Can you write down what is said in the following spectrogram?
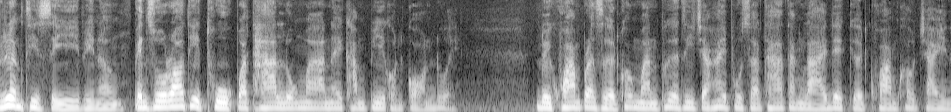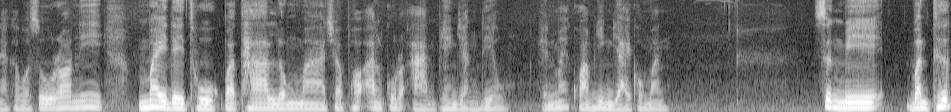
เรื่องที่สี่พี่น้อง เป็นสุรที่ถูกประทานลงมาในคัมภีร์ก่อนๆด้วย โดยความประเสริฐของมันเพื่อที่จะให้ผู้ศรัทธาทั้งหลายได้เกิดความเข้าใจนะครับว่าสุรนี้ไม่ได้ถูกประทานลงมาเฉพาะอัลกุรอานเพียงอย่างเดียว เห็นไหมความยิ่งใหญ่ของมัน ซึ่งมีบันทึก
